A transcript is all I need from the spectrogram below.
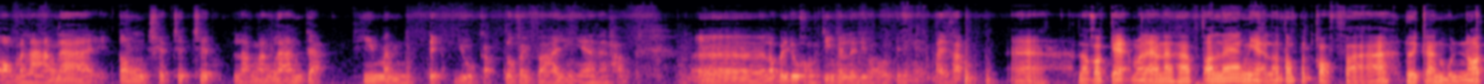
ออกมาล้างได้ ต้องเช็ดเช็ดเช็ดล้างล้างล้างจากที่มันติดอยู่กับตัวไฟฟ้าอย่างเงี้ยนะครับ เออเราไปดูของจริงกันเลยดีกว่าว่าเป็นยังไงไปครับ อ่า เราก็แกะมาแล้วนะครับ ตอนแรกเนี่ยเราต้องประกอบฝาโดยการหมุนน็อต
